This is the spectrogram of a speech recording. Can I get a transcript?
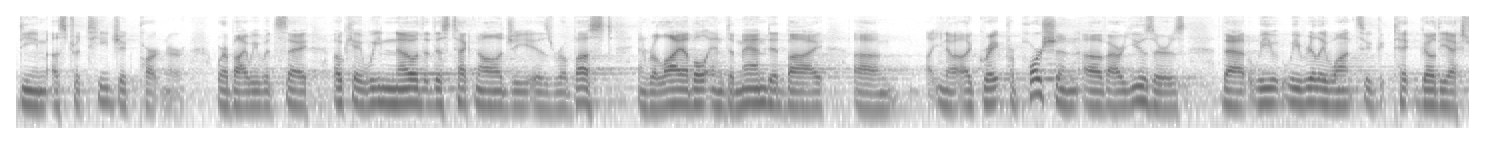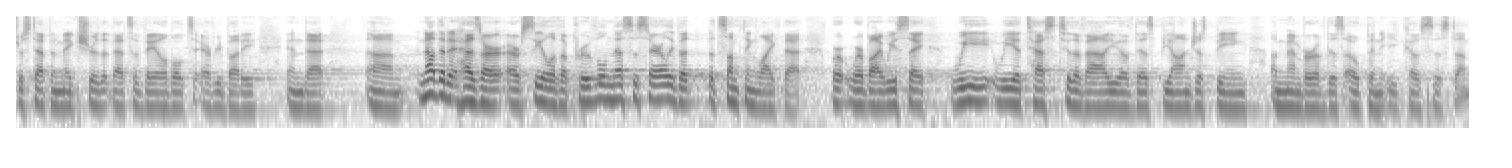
deem a strategic partner, whereby we would say, okay, we know that this technology is robust and reliable and demanded by um, you know, a great proportion of our users that we, we really want to go the extra step and make sure that that's available to everybody and that um, not that it has our, our seal of approval necessarily, but, but something like that, where, whereby we say we, we attest to the value of this beyond just being a member of this open ecosystem.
